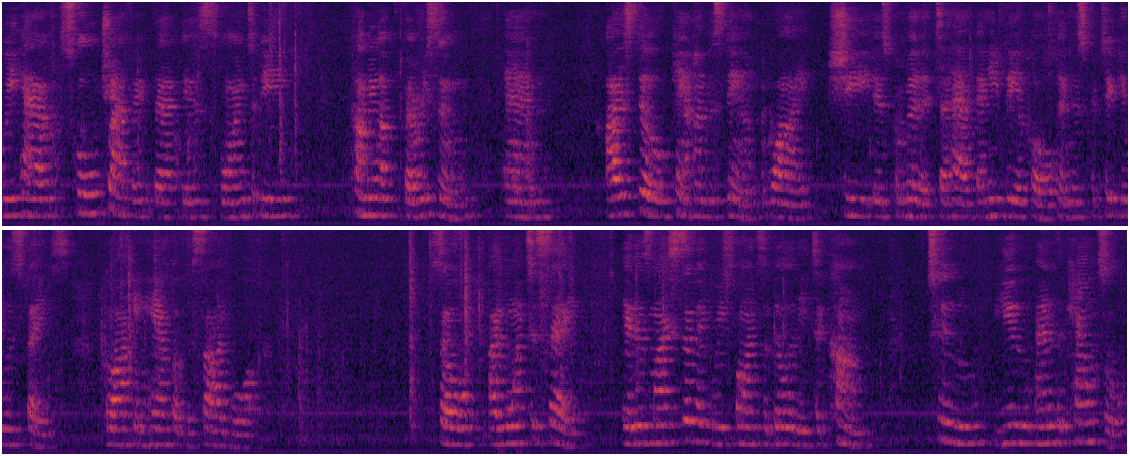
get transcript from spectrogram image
We have school traffic that is going to be coming up very soon, and I still can't understand why she is permitted to have any vehicle in this particular space blocking half of the sidewalk. So I want to say, it is my civic responsibility to come to you and the council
